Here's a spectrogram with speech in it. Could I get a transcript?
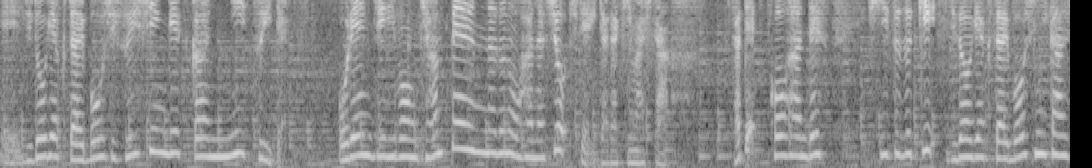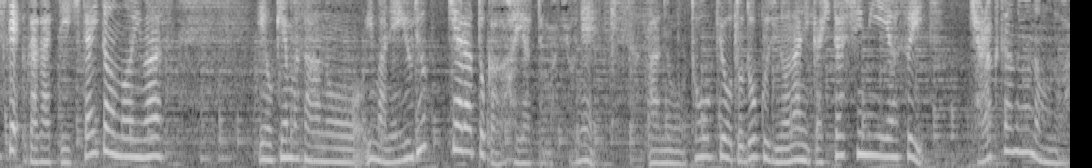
えー児童虐待防止推進月間についてオレンジリボンキャンペーンなどのお話をしていただきました。さて後半です。引き続き児童虐待防止に関して伺っていきたいと思います。え沖山さんあの今ねゆるキャラとかが流行ってますよね。あの東京都独自の何か親しみやすいキャラクターのようなものは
